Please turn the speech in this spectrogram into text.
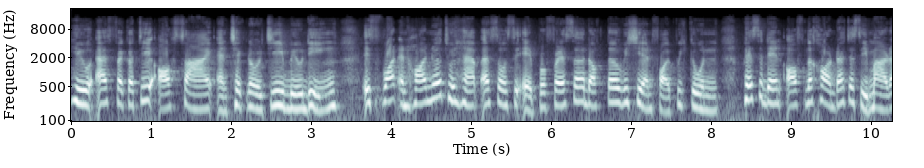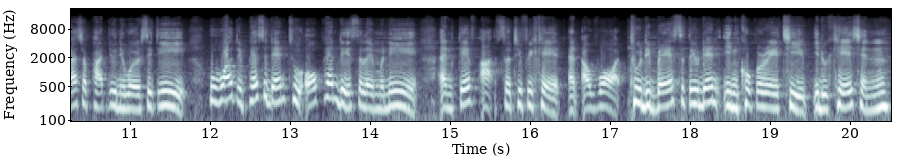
held at Faculty of Science and Technology building. It was an honor to have Associate Professor Dr. Vichian Foy Pikun, President of Nakhon Ratchasima Ratchapat University, who was the president to open the ceremony and gave a certificate and award to the best student in cooperative education.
